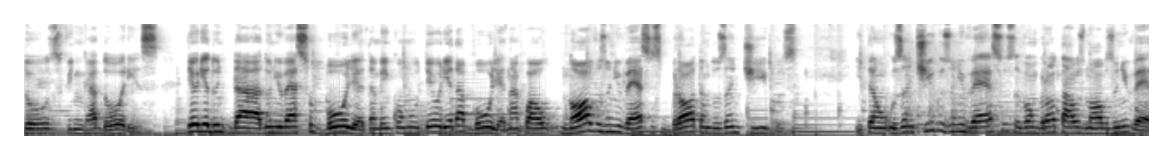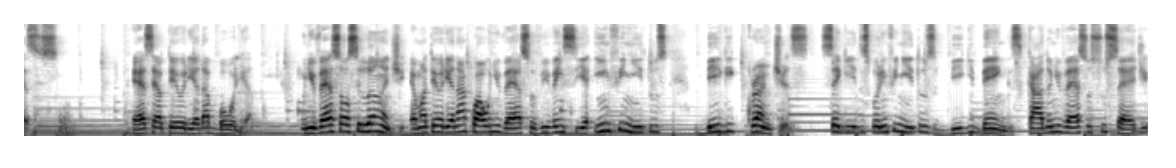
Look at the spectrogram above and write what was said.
dos Vingadores. Teoria do, da, do universo bolha, também como teoria da bolha, na qual novos universos brotam dos antigos. Então, os antigos universos vão brotar os novos universos. Essa é a teoria da bolha. Universo oscilante é uma teoria na qual o universo vivencia infinitos Big Crunches, seguidos por infinitos Big Bangs. Cada universo sucede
